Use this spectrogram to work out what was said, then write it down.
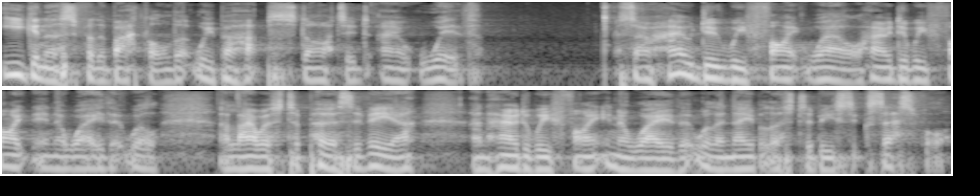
eagerness for the battle that we perhaps started out with. So, how do we fight well? How do we fight in a way that will allow us to persevere? And how do we fight in a way that will enable us to be successful?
